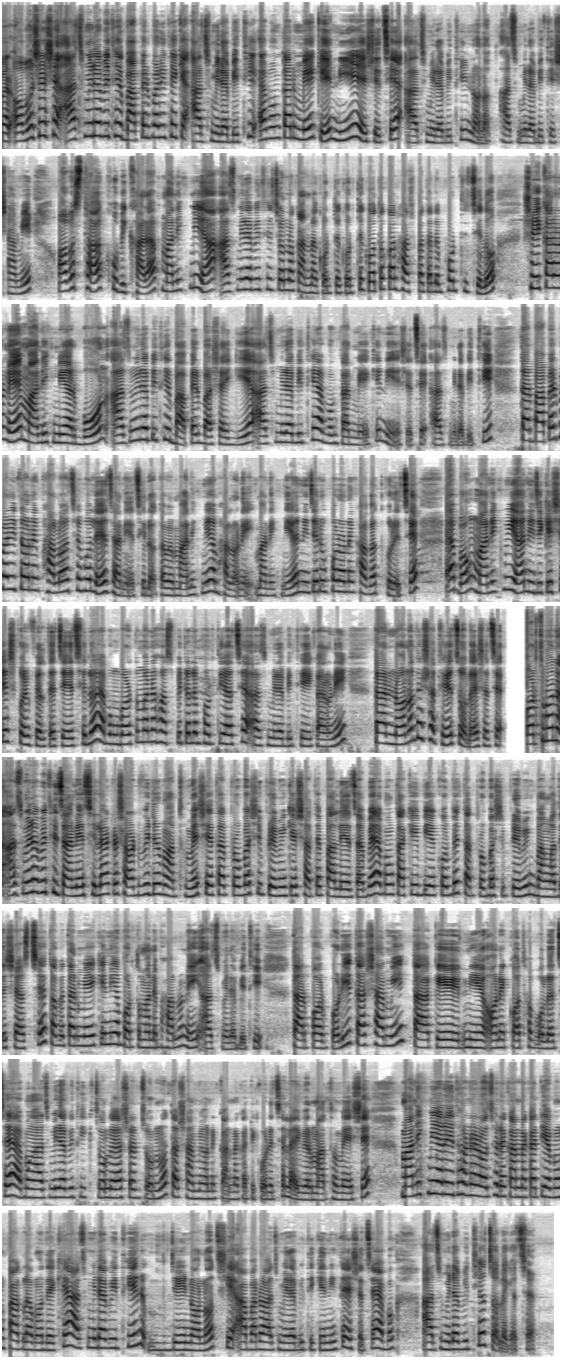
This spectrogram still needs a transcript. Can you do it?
এবার অবশেষে আজমিরা বিথির বাপের বাড়ি থেকে আজমিরা বিথি এবং তার মেয়েকে নিয়ে এসেছে আজমিরা বিথির ননদ। আজমিরা বিথির স্বামীর অবস্থা খুবই খারাপ। মানিক মিয়া আজমিরা বিথির জন্য কান্না করতে করতে গতকাল হাসপাতালে ভর্তি ছিল। সেই কারণে মানিক মিয়ার বোন আজমিরা বিথির বাপের বাসায় গিয়ে আজমিরা বিথি এবং তার মেয়েকে নিয়ে এসেছে। আজমিরা বিথি তার বাপের বাড়িতে অনেক ভালো আছে বলে জানিয়েছিল, তবে মানিক মিয়া ভালো নেই। মানিক মিয়া নিজের উপর অনেক আঘাত করেছে এবং মানিক মিয়া নিজেকে শেষ করে ফেলতে চেয়েছিল এবং বর্তমানে হসপিটালে ভর্তি আছে আজমিরা বিথি এই কারণেই। তার ননদের সাথে চলে এসেছে। বর্তমানে আজমিরা বিথি জানিয়েছিল, একটা শর্ট ভিডিওর মাধ্যমে সে তার প্রবাসী প্রেমিকের সাথে পালিয়ে যাবে এবং তাকেই বিয়ে করবে। তার প্রবাসী প্রেমিক বাংলাদেশে আসছে, তবে তার মেয়েকে নিয়ে বর্তমানে ভালো নেই আজমিরা বিথি। তারপর পরই তার স্বামী তাকে নিয়ে অনেক কথা বলেছে এবং আজমিরা বিথি চলে আসার জন্য তার স্বামী অনেক কান্নাকাটি করেছে লাইভের মাধ্যমে এসে। মানিক মিয়ার এই ধরনের অঝরে কান্নাকাটি এবং পাগলামো দেখে আজমিরা বিথির যে ননদ, সে আবারও আজমিরা বিথিকে নিতে এসেছে এবং আজমিরা বিথিও চলে গেছে।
